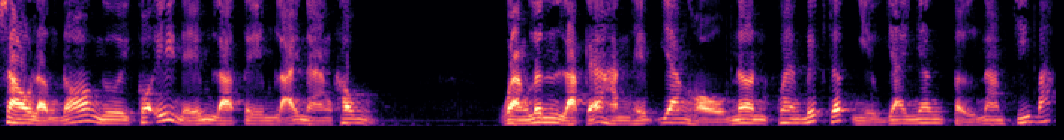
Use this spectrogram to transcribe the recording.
sau lần đó người có ý niệm là tìm lại nàng không? Hoàng linh là kẻ hành hiệp giang hồ nên quen biết rất nhiều giai nhân từ nam chí bắc.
